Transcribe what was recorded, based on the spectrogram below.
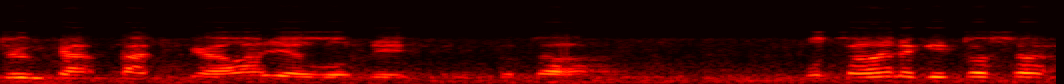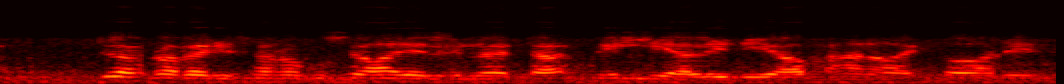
tynkäpätkää ajellut, niin tota, mutta ainakin tuossa työkaveri sanoi, kun se ajeli näitä villiä linjaa vähän aikaa, niin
